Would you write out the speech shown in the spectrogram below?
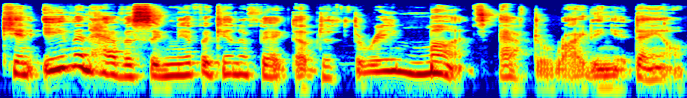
can even have a significant effect up to three months after writing it down.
